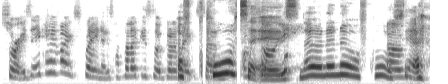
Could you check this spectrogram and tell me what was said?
Sorry, is it okay if I explain it? I feel like it's not going to make sense. Of course it sorry. is. No, no, no, of course, Um, yeah.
